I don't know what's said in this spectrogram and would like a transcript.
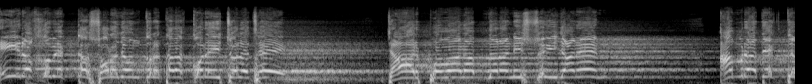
এই রকম একটা ষড়যন্ত্র তারা করেই চলেছে। যার প্রমাণ আপনারা নিশ্চয়ই জানেন। আমরা দেখতে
